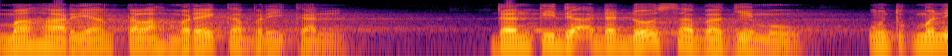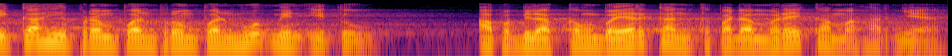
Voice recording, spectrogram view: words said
mahar yang telah mereka berikan, dan tidak ada dosa bagimu untuk menikahi perempuan-perempuan mukmin itu apabila kamu bayarkan kepada mereka maharnya.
